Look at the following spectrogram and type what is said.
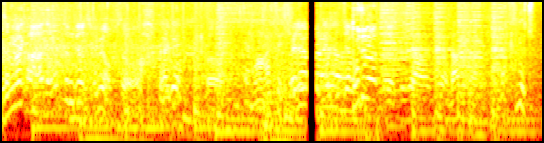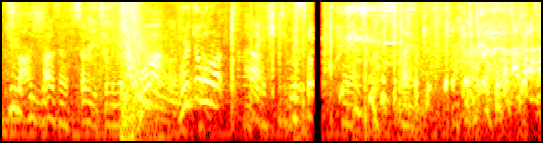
정말 가. 너무 뜸들여 재미없어. 도전! 서른 세븐 몽아, 우리 쪽으로.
